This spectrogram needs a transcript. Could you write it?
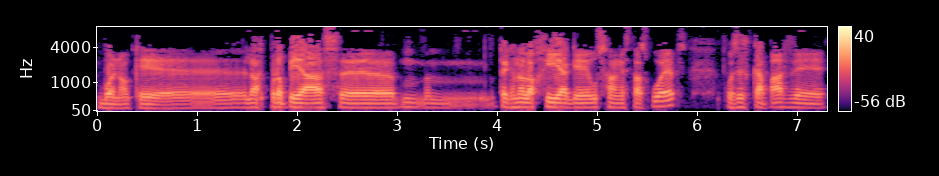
bueno, que las propias eh, tecnología que usan estas webs, pues es capaz de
